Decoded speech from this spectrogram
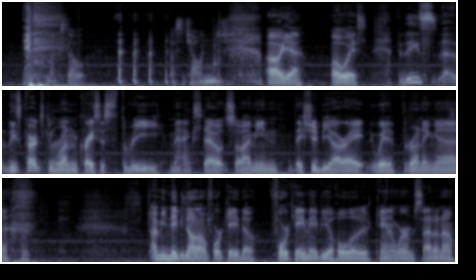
maxed out. That's the challenge. Oh yeah, always. These uh, these cards can run Crysis Three maxed out, so I mean they should be all right with running. Uh, I mean maybe not on 4K though. 4K may be a whole other can of worms. I don't know,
